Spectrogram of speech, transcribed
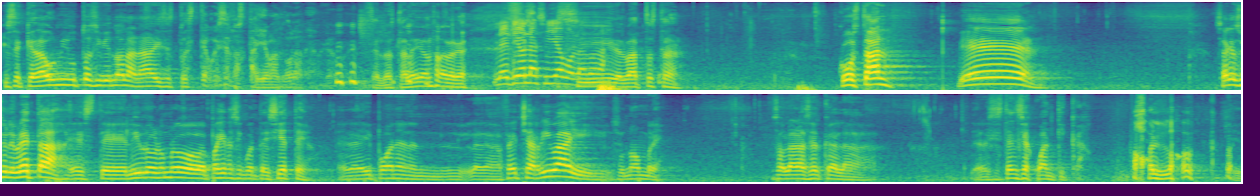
Y se queda un minuto así viendo a la nada y dices, tú, este güey se lo está llevando a la verga, güey. Se lo está llevando a la verga. le dio la silla voladora. Sí, el vato está. ¿Cómo están? Bien. Saquen su libreta, este libro número, página 57. Ahí ponen la fecha arriba y su nombre. Vamos a hablar acerca de la, de la resistencia cuántica. Oh, loco.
